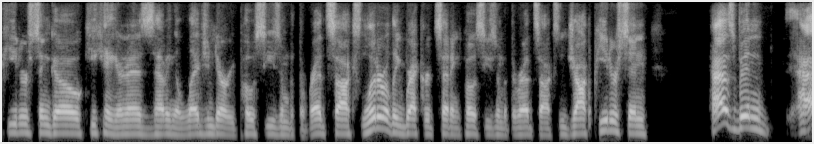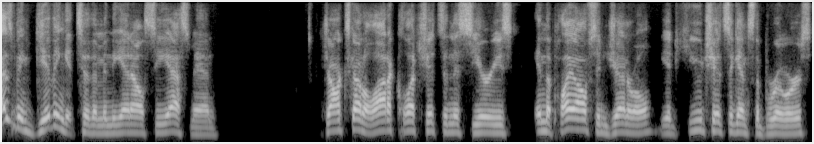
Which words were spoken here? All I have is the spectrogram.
Pederson go. Kike Hernandez is having a legendary postseason with the Red Sox, literally record-setting postseason with the Red Sox, and Joc Pederson has been has been giving it to them in the NLCS. Man, Joc's got a lot of clutch hits in this series, in the playoffs in general. He had huge hits against the Brewers."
